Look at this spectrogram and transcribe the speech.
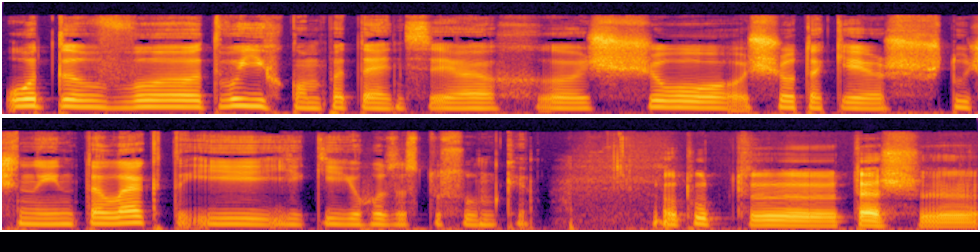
От в твоїх компетенціях, е, що, що таке штучний інтелект і які його застосунки? Ну тут е, теж е,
